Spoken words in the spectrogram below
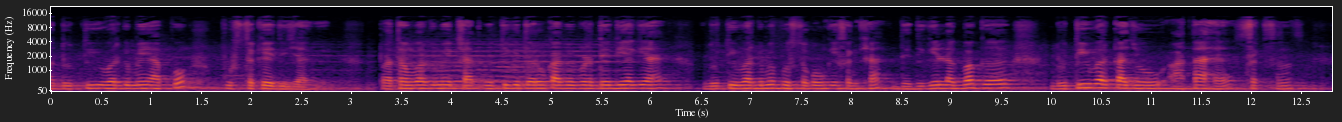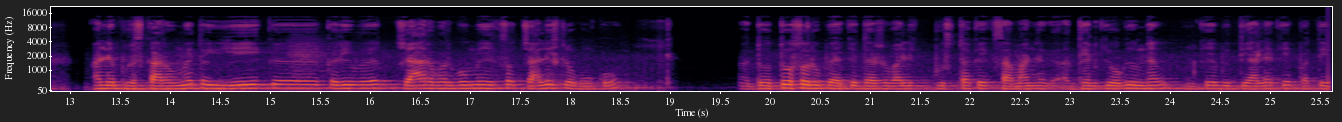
और द्वितीय वर्ग में आपको पुस्तकें दी जाएँगी। प्रथम वर्ग में छात्रवृत्ति की दरों का विवरण दे दिया गया है। द्वितीय वर्ग में पुस्तकों की संख्या दे दी गई। लगभग द्वितीय वर्ग का जो आता है सेक्शन अन्य पुरस्कारों में तो ये एक करीब चार वर्गों में 140 लोगों को दो दो सौ रुपये के दर वाली पुस्तक एक सामान्य अध्ययन की होगी। उन्हें उनके विद्यालय के पते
